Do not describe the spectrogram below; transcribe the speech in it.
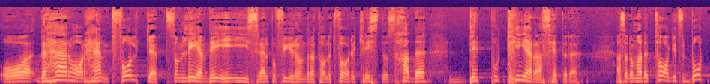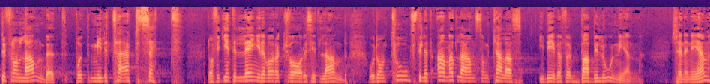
Och Det här har hänt. Folket som levde i Israel på 400-talet före Kristus hade deporterats, hette det. Alltså de hade tagits bort ifrån landet på ett militärt sätt. De fick inte längre vara kvar i sitt land och de togs till ett annat land som kallas i Bibeln för Babylonien. Känner ni igen?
